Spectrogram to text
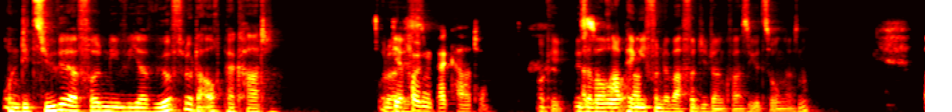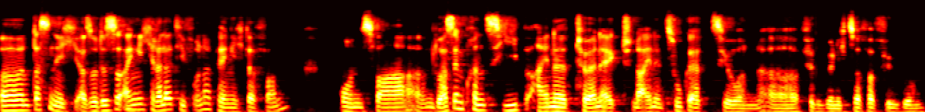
Und die Züge erfolgen die via Würfel oder auch per Karte? Oder die erfolgen per Karte. Okay, ist also, aber auch abhängig äh, von der Waffe, die du dann quasi gezogen hast, ne? Äh, das nicht. Also das ist eigentlich relativ unabhängig davon. Und zwar, ähm, du hast im Prinzip eine Turn-Action, eine Zugaktion äh, für gewöhnlich zur Verfügung.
